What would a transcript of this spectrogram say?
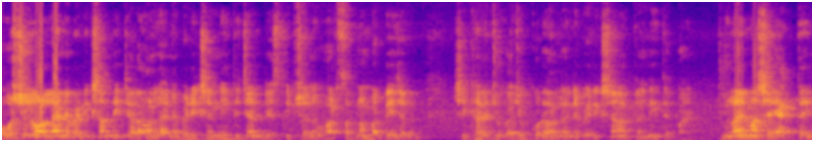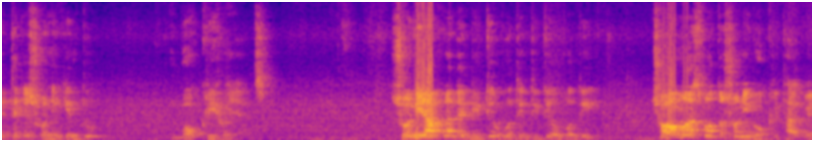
অবশ্যই অনলাইনে প্রেডিকশান দিই যারা অনলাইনে প্রেডিকশান নিতে চান ডিসক্রিপশানে হোয়াটসঅ্যাপ নাম্বার পেয়ে যাবেন। সেখানে যোগাযোগ করে অনলাইনে প্রেডিকশান আপনারা নিতে পারেন। জুলাই মাসে এক তারিখ থেকে শনি কিন্তু বক্রি হয়ে যাচ্ছে। শনি আপনাদের দ্বিতীয় পতি তৃতীয় পতি ছ মাস মতো শনি বকরি থাকবে।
